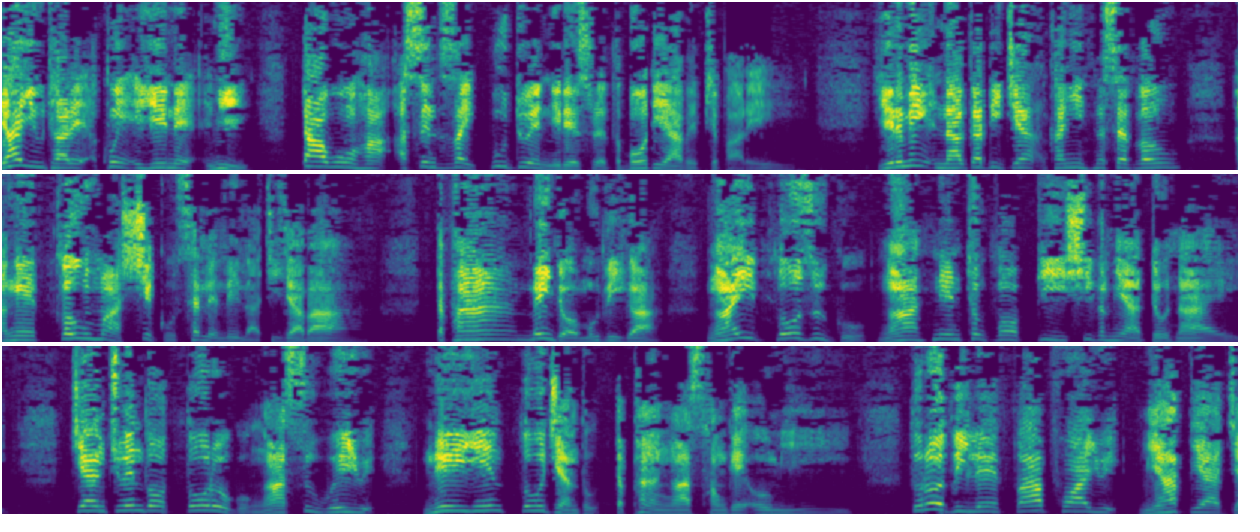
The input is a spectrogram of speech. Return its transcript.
ရယူထားတဲ့အခွင့်အရေးနဲ့အညီတာဝန်ဟာအစဉ်တစိုက်ပူးတွဲနေတဲ့ဆိုတဲ့သဘောတရားပဲဖြစ်ပါတယ်ယေရမိအနာဂတိကျမ်းအခန်းကြီး23အငယ်3မှ8ကိုဆက်လက်လေ့လာကြည့်ကြပါ တဖန်မိန့်တော်မူသည်ကငါ၏သိုးစုကိုငါနှင်ထုတ်သောပြည်ရှိသမျှတို့၌ကြံကျွင်းသောသိုးတို့ကိုငါစုဝေး၍နေရင်သိုးကြံသို့တဖန်ငါဆောင်ခဲ့အောင်မည်သူသူတို့သည်လည်းသားဖွား၍များပြားကြ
